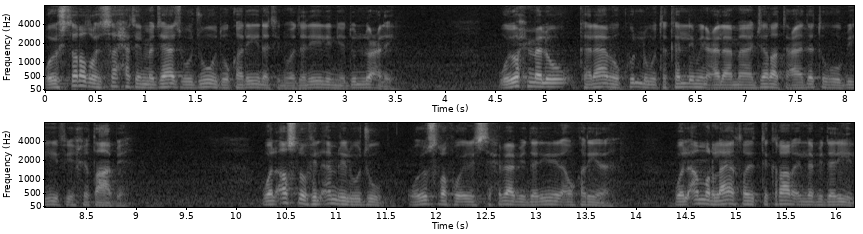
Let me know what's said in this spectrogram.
ويشترط لصحة المجاز وجود قرينة ودليل يدل عليه. ويحمل كلام كل متكلم على ما جرت عادته به في خطابه. والأصل في الأمر الوجوب ويصرف إلى استحباب دليل أو قرينة. والأمر لا يقتضي التكرار إلا بدليل.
